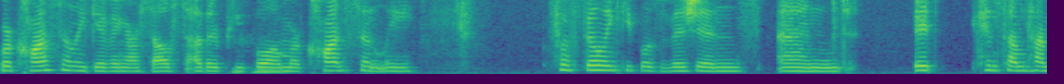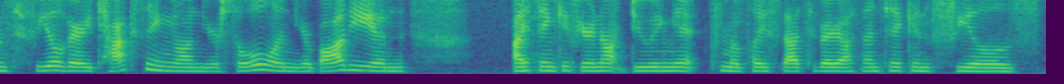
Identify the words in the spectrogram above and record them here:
we're constantly giving ourselves to other people mm-hmm. and we're constantly fulfilling people's visions and it can sometimes feel very taxing on your soul and your body and i think if you're not doing it from a place that's very authentic and feels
